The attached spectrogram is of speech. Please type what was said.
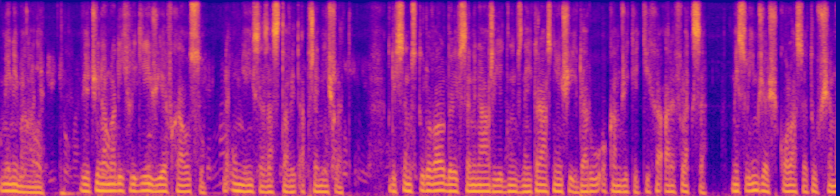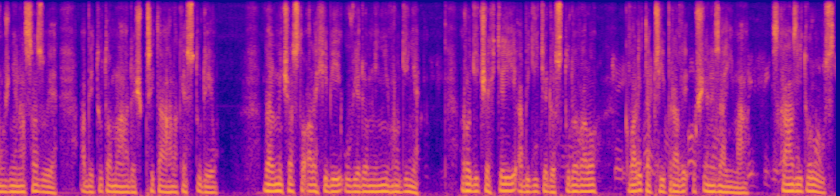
Minimálně. Většina mladých lidí žije v chaosu, neumějí se zastavit a přemýšlet. Když jsem studoval, byli v semináři jedním z nejkrásnějších darů okamžiky ticha a reflexe. Myslím, že škola se tu všemožně nasazuje, aby tuto mládež přitáhla ke studiu. Velmi často ale chybí uvědomění v rodině. Rodiče chtějí, aby dítě dostudovalo, kvalita přípravy už je nezajímá. Schází tu růst.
